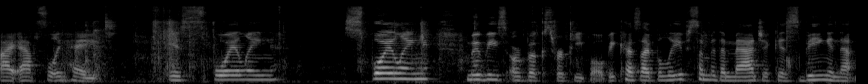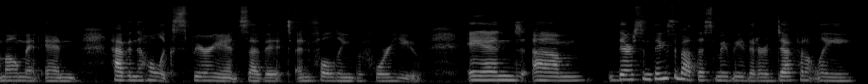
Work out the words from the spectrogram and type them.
I absolutely hate is spoiling spoiling movies or books for people because I believe some of the magic is being in that moment and having the whole experience of it unfolding before you. And um, are some things about this movie that are definitely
